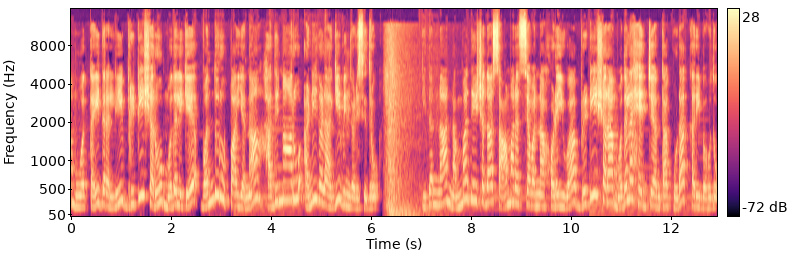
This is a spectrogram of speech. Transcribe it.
ಮೂವತ್ತೈದರಲ್ಲಿ ಬ್ರಿಟಿಷರು ಮೊದಲಿಗೆ ಒಂದು ರೂಪಾಯಿಯನ್ನ ಹದಿನಾರು ಅಣಿಗಳಾಗಿ ವಿಂಗಡಿಸಿದ್ರು. ಇದನ್ನ ನಮ್ಮ ದೇಶದ ಸಾಮರಸ್ಯವನ್ನ ಹೊಡೆಯುವ ಬ್ರಿಟಿಷರ ಮೊದಲ ಹೆಜ್ಜೆ ಅಂತ ಕೂಡ ಕರಿಬಹುದು.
